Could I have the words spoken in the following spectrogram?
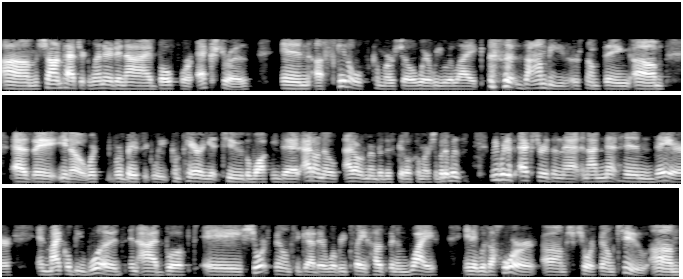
Um Sean Patrick Leonard and I both were extras in a Skittles commercial where we were like zombies or something um as a you know we're we're basically comparing it to The Walking Dead. I don't know I don't remember the Skittles commercial but it was we were just extras in that and I met him there and Michael B. Woods and I booked a short film together where we played husband and wife and it was a horror um short film too. Um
